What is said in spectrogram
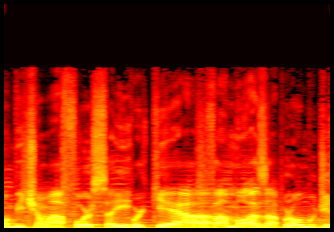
Promobit é uma força aí, porque é a famosa promo de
